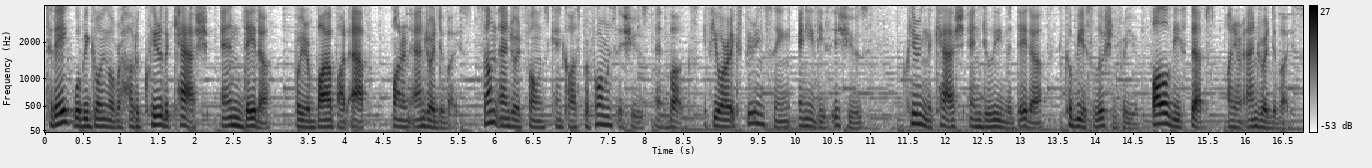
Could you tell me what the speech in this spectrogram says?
Today we'll be going over how to clear the cache and data for your Biopod app on an Android device. Some Android phones can cause performance issues and bugs. If you are experiencing any of these issues, clearing the cache and deleting the data could be a solution for you. Follow these steps on your Android device.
